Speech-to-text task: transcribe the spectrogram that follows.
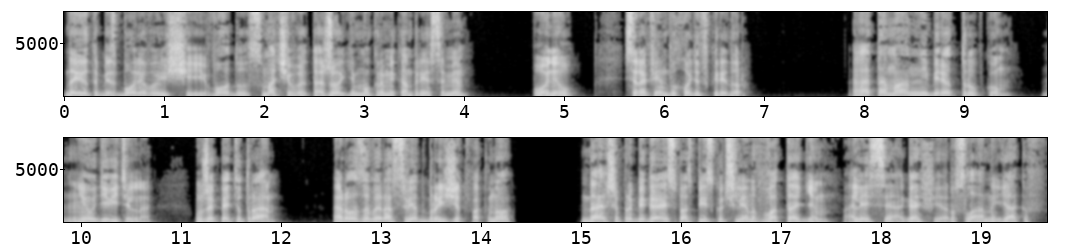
дают обезболивающие и воду, смачивают ожоги мокрыми компрессами. Понял. Серафим выходит в коридор. Атаман не берет трубку. Неудивительно. Уже пять утра. Розовый рассвет брызжет в окно. Дальше пробегаюсь по списку членов в Атаге. Олеся, Агафья, Руслан и Яков.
